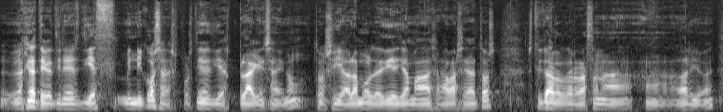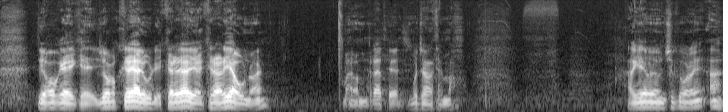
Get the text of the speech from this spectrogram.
Imagínate que tienes 10 mini cosas, pues tienes 10 plugins ahí, ¿no? Entonces, si hablamos de 10 llamadas a la base de datos, estoy dando razón a, Darío, ¿eh? Digo que, que yo crearía, crearía, crearía, uno, ¿eh? Bueno, gracias. Muchas gracias, Majo. ¿Aquí hay un chico por ahí? Ah.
